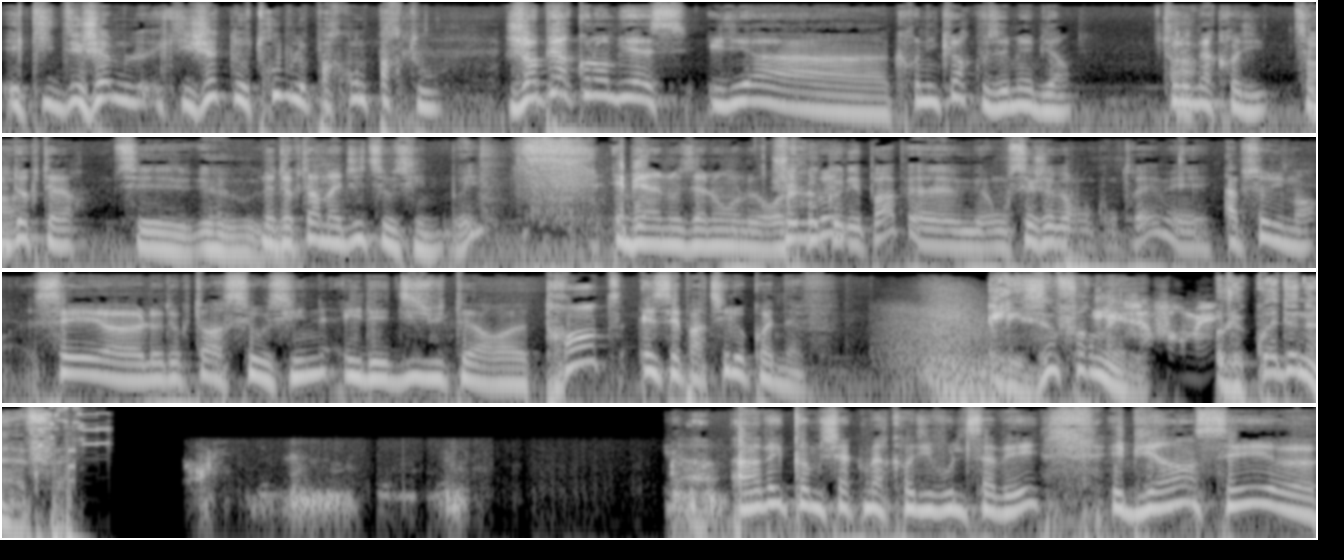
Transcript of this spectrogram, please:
et qui, qui jette le trouble par contre partout. Jean-Pierre Colombiès, il y a un chroniqueur que vous aimez bien tous les ah. mercredis. C'est le ah. docteur. C'est euh, le docteur Majid Seoussine. Oui. Eh bien, nous allons le retrouver. Je ne le connais pas, euh, mais on s'est jamais rencontré. Mais absolument. C'est euh, le docteur Seoussine. Il est 18h30 et c'est parti le quoi de neuf. Les informés. Le quoi de neuf. avec, comme chaque mercredi, vous le savez, eh bien, c'est euh,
